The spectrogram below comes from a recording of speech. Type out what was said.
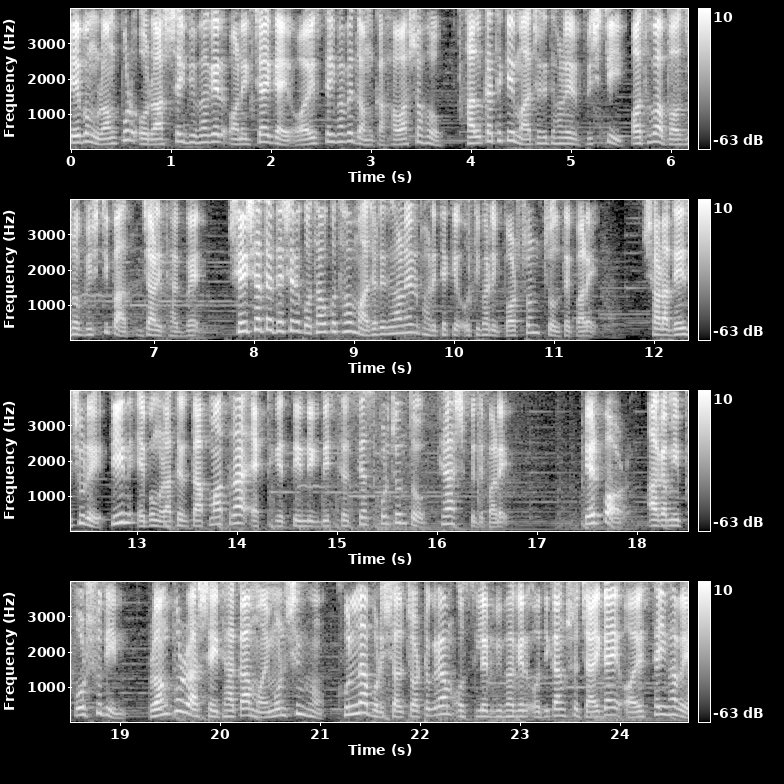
এবং রংপুর ও রাজশাহী বিভাগের অনেক জায়গায় অস্থায়ীভাবে দমকা হাওয়া সহ হালকা থেকে মাঝারি ধরনের বৃষ্টি অথবা বজ্র বৃষ্টিপাত জারি থাকবে। সেই সাথে দেশের কোথাও কোথাও মাঝারি ধরনের ভারী থেকে অতি ভারী বর্ষণ চলতে পারে। সারা দেশ জুড়ে দিন এবং রাতের তাপমাত্রা এক থেকে তিন ডিগ্রি সেলসিয়াস পর্যন্ত হ্রাস পেতে পারে। এরপর আগামী পরশুদিন রংপুর, রাজশাহী, ঢাকা, ময়মনসিংহ, খুলনা, বরিশাল, চট্টগ্রাম ও সিলেট বিভাগের অধিকাংশ জায়গায় অস্থায়ীভাবে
